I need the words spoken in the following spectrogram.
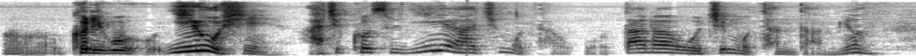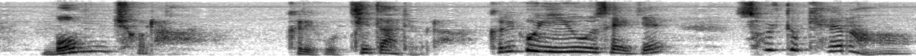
어, 그리고 이웃이 아직 그것을 이해하지 못하고 따라오지 못한다면 멈춰라. 그리고 기다려라. 그리고 이웃에게 설득해라.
